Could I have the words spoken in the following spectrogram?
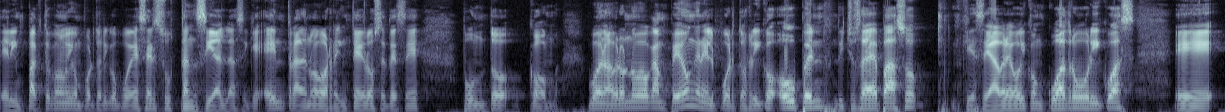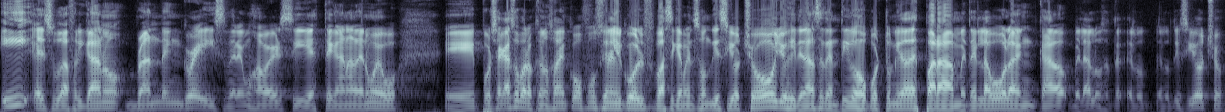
el impacto económico en Puerto Rico puede ser sustancial. Así que entra de nuevo a reintegroctc.com. Bueno, habrá un nuevo campeón en el Puerto Rico Open, dicho sea de paso, que se abre hoy con cuatro boricuas eh, y el sudafricano Brandon Grace. Veremos a ver si este gana de nuevo. Eh, por si acaso, para los que no saben cómo funciona el golf, básicamente son 18 hoyos y te dan 72 oportunidades para meter la bola en cada, ¿verdad? Los, de, los, de los 18.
